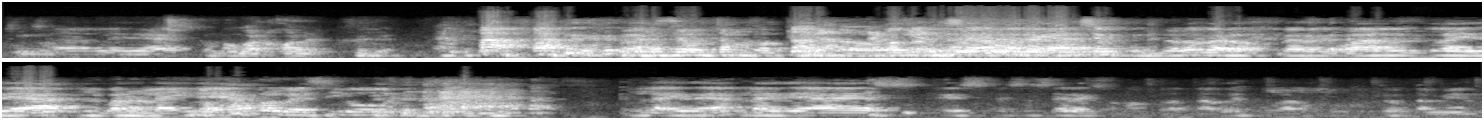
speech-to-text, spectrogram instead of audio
O sea, la idea es como... Como Arjona. Pues no quisiéramos llegar a ese punto, ¿no? pero, pero igual la idea, bueno, la No idea, fue progresivo, la idea, la idea es, es, es hacer eso, ¿no? Tratar de jugar un poquito también,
